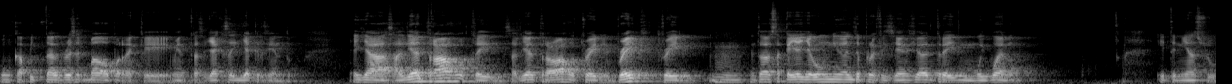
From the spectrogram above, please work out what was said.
un capital reservado para que mientras ella seguía creciendo. Ella salía del trabajo, trading, salía del trabajo, trading, break, trading. Entonces hasta que ella llegó a un nivel de proficiencia del trading muy bueno y tenía su,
